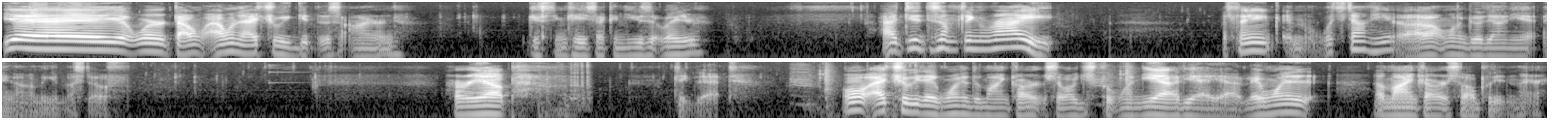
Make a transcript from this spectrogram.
Yay, it worked. I, I want to actually get this iron. Just in case I can use it later. I did something right. I think, what's down here? I don't want to go down yet. Hang on, let me get my stuff. Hurry up. Take that. Well, actually, they wanted the minecart, so I'll just put one. Yeah, yeah, yeah. They wanted a minecart, so I'll put it in there.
